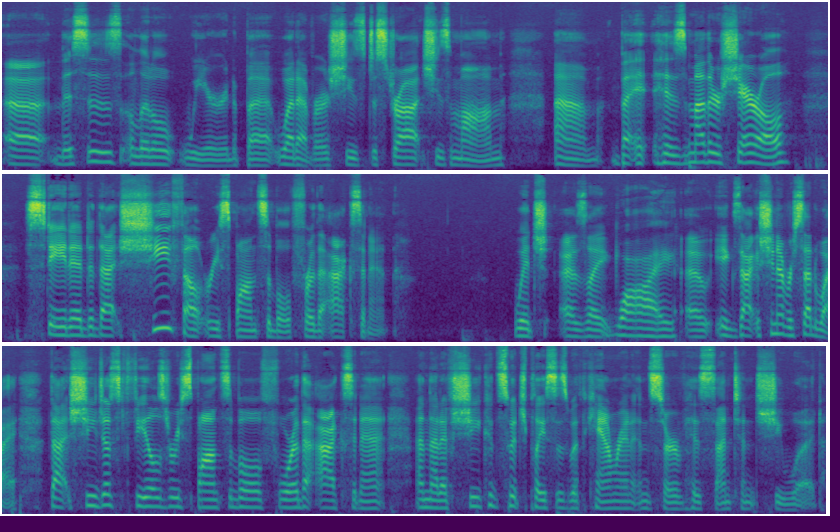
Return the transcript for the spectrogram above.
uh, this is a little weird, but whatever. She's distraught. She's a mom. Um, but his mother, Cheryl, stated that she felt responsible for the accident, which I was like, why Oh, exactly. She never said why. That she just feels responsible for the accident and that if she could switch places with Cameron and serve his sentence, she would.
